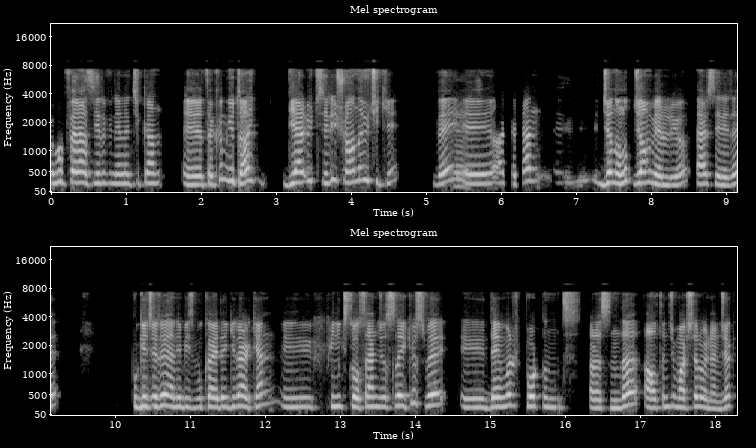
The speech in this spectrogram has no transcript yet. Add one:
Konferans yarı finaline çıkan e, takım Utah. Diğer 3 seri şu anda 3-2 ve evet. e, hakikaten e, can alıp can veriliyor her seride. Bu gece de hani biz bu kayda girerken e, Phoenix Los Angeles Lakers ve e, Denver Portland arasında 6. maçlar oynanacak.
